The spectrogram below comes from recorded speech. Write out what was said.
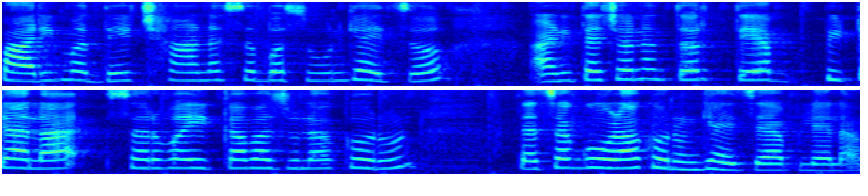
पारीमध्ये छान असं बसवून घ्यायचं आणि त्याच्यानंतर त्या पिठाला सर्व एका बाजूला करून त्याचा गोळा करून घ्यायचा आहे आपल्याला.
